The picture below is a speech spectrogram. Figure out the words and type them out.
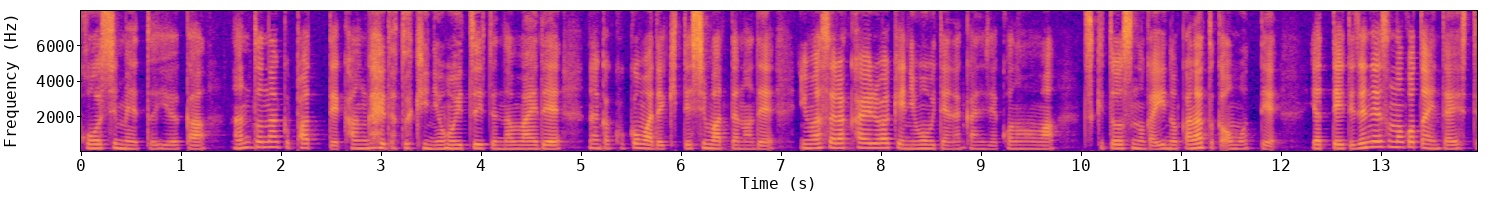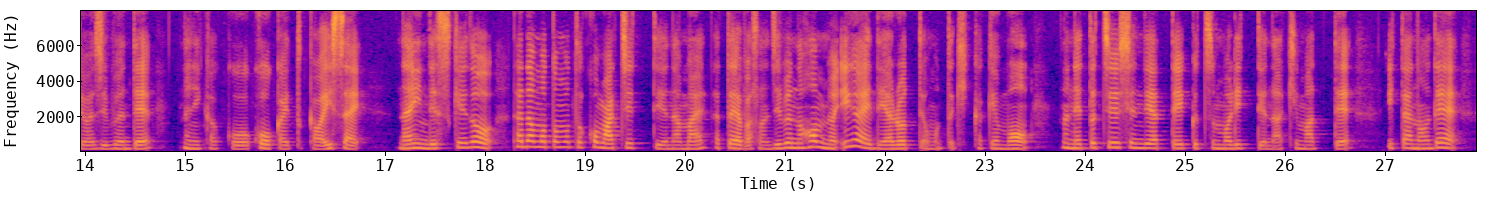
講師名というか、なんとなくパッて考えた時に思いついた名前で、なんかここまで来てしまったので、今更変えるわけにもみたいな感じでこのまま突き通すのがいいのかなとか思ってやっていて、全然そのことに対しては自分で何かこう後悔とかは一切ないんですけど、ただもともと小町っていう名前、例えばその自分の本名以外でやろうって思ったきっかけも、ネット中心でやっていくつもりっていうのは決まっていたので、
